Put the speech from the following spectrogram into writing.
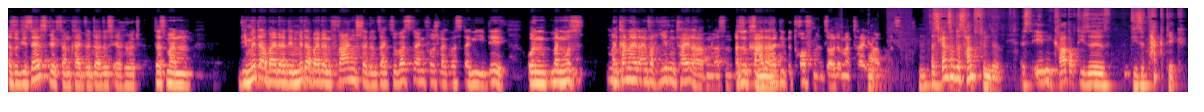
also die Selbstwirksamkeit wird dadurch erhöht, dass man die Mitarbeiter, den Mitarbeitern Fragen stellt und sagt, so was ist dein Vorschlag, was ist deine Idee? Und man muss, man kann halt einfach jeden teilhaben lassen. Also gerade mhm. halt die Betroffenen sollte man teilhaben ja. lassen. Was ich ganz interessant finde, ist eben gerade auch diese, diese Taktik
